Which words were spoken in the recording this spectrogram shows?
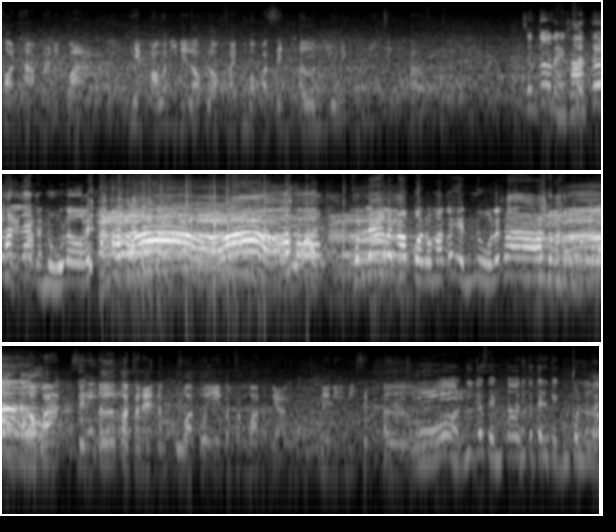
ขอถามหน่อยดีกว่า เห็นว่าวันนี้ในรอบลองไฟเขาบอกว่าเซนเตอร์อยู่ในกลุ่มนี้จริงหรือเปล่า เซนเตอร์ไหนคะเซ็นเตอร์ไหนคะ ท่านแรกกับหนูเลย อ่า คนแรกเลยค่ะ เปิดออ กมาก็เห็นหนูแล้วค่ะเขาบอกว่าเซนเตอร์ก่อนจะแนะนำตัวตัวเองกับจังหวัดเนี่ยในนี้มีเซนเตอร์โอ้นี่ก็เซนเตอร์นี่ก็เต้นเก่งทุกคนเลย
